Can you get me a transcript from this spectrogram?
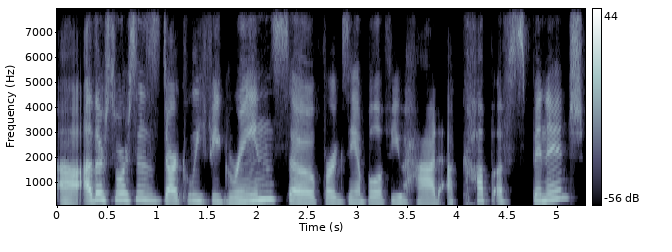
Uh, other sources, dark leafy greens. So, for example, if you had a cup of spinach,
